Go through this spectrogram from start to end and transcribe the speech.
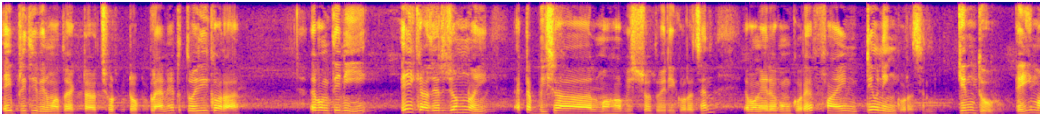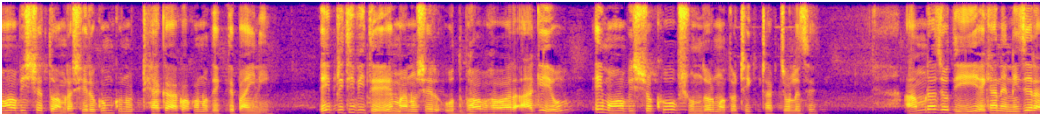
এই পৃথিবীর মতো একটা ছোট্ট প্ল্যানেট তৈরি করা। এবং তিনি এই কাজের জন্যই একটা বিশাল মহাবিশ্ব তৈরি করেছেন এবং এরকম করে ফাইন টিউনিং করেছেন। কিন্তু এই মহাবিশ্বের তো আমরা সেরকম কোনো ঠেকা কখনো দেখতে পাইনি। এই পৃথিবীতে মানুষের উদ্ভব হওয়ার আগেও এই মহাবিশ্ব খুব সুন্দর মতো ঠিকঠাক চলেছে। আমরা যদি এখানে নিজেরা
